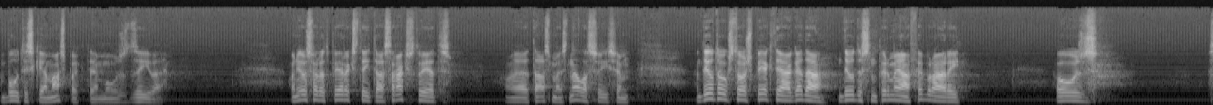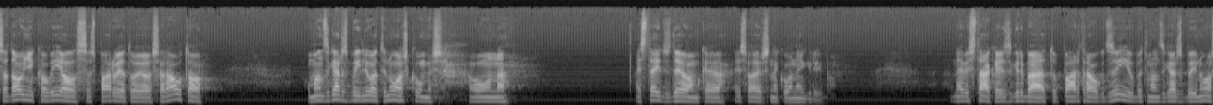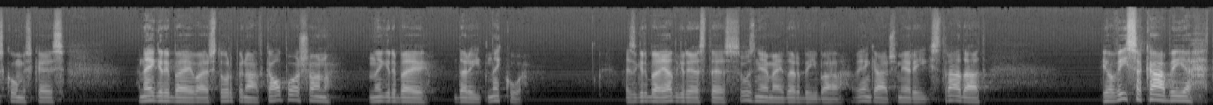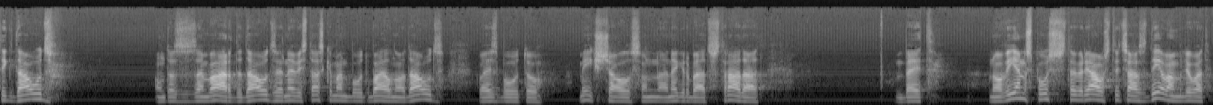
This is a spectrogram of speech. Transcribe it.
būtiskiem aspektiem mūsu dzīvē. Un jūs varat pierakstīt tās raksturvietas, tās mēs nelasīsim. 2005. gadā, 21. februārī, uz Sadovņikovu ielas es pārvietojos ar auto. Mans gars bija ļoti noskumis. Un eh, es teicu Dievam, ka es vairs neko negribu. Nevis tā, ka es gribētu pārtraukt dzīvi, bet mans gars bija noskumis, ka es negribēju vairs turpināt kalpošanu, negribēju darīt neko. Es gribēju atgriezties uzņēmējdarbībā, vienkārši mierīgi strādāt. Jo visa kā bija tik daudz, un tas zem vārda daudz ir nevis tas, ka man būtu bail no daudz, vai es būtu mīkšķaulis un negribētu strādāt. Bet no vienas puses tev ir jāuzticas Dievam ļoti,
